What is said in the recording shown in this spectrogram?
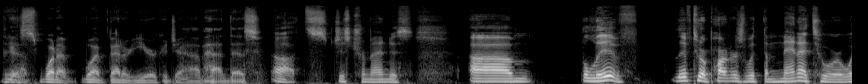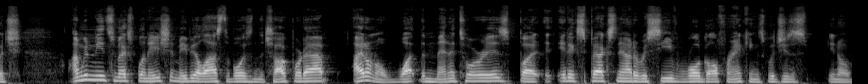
Because what a what better year could you have had this? Oh, it's just tremendous. Um, the LIV LIV Tour partners with the MENA Tour, which I'm going to need some explanation. Maybe I'll ask the boys in the Chalkboard app. I don't know what the MENA Tour is, but it- expects now to receive World Golf Rankings, which is you know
